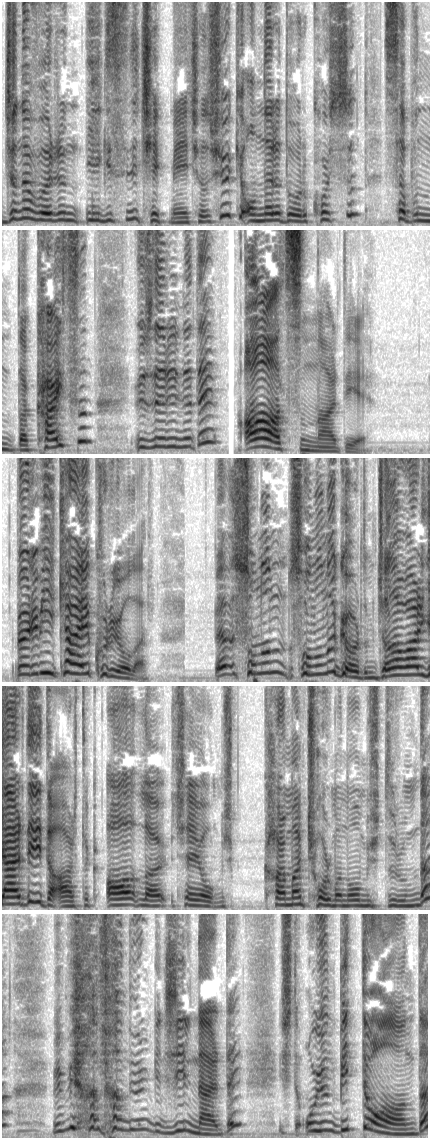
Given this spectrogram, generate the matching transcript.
canavarın ilgisini çekmeye çalışıyor ki onlara doğru koşsun, sabun da kaysın, üzerine de ağ atsınlar diye. Böyle bir hikaye kuruyorlar. Ben sonun sonunu gördüm. Canavar yerdeydi artık. Ağla şey olmuş, karman çorman olmuş durumda. Ve bir yandan diyorum ki Jill nerede? İşte oyun bitti o anda.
